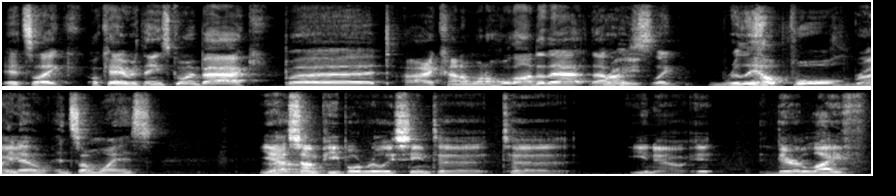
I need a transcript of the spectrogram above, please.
it's like okay, everything's going back, but I kind of want to hold on to that. That Right. was like really helpful, Right. You know, in some ways. yeah um, some people really seem to to you know it their life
